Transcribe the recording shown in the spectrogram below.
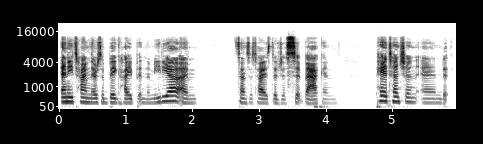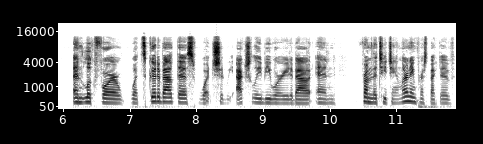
Anytime there's a big hype in the media, I'm sensitized to just sit back and pay attention and and look for what's good about this. What should we actually be worried about? And from the teaching and learning perspective,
